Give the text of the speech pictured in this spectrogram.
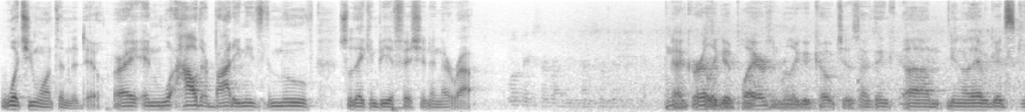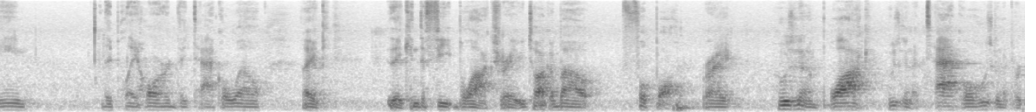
what you want them to do, right? And wh- how their body needs to move so they can be efficient in their route. What makes their so good? Got really good players and really good coaches. I think um, you know they have a good scheme. They play hard. They tackle well. Like they can defeat blocks. Right. You talk about football. Right. Who's going to block? Who's going to tackle? Who's going to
